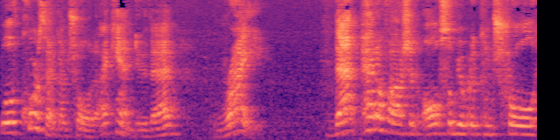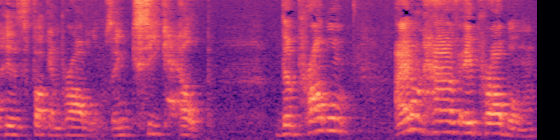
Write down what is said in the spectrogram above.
Well, of course I controlled it. I can't do that. Right. That pedophile should also be able to control his fucking problems and seek help. The problem, I don't have a problem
